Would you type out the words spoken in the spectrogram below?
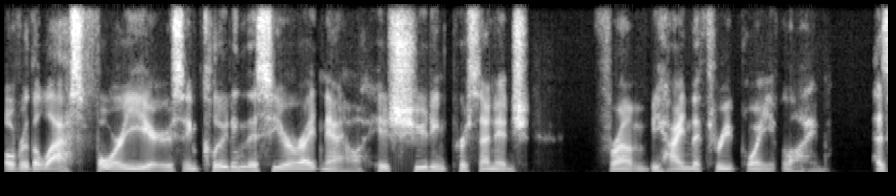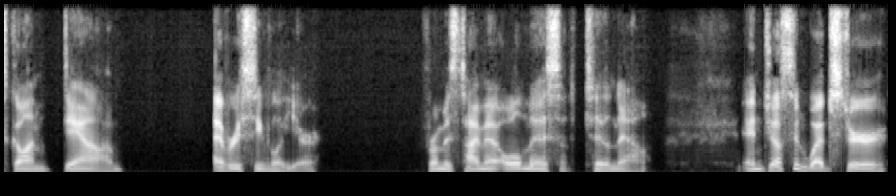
over the last four years, including this year right now, his shooting percentage from behind the three point line has gone down every single year from his time at Ole Miss till now. And Justin Webster,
